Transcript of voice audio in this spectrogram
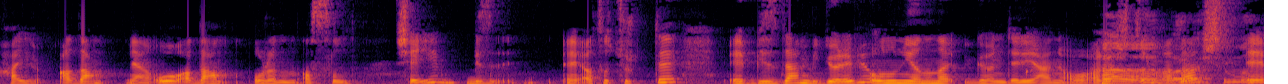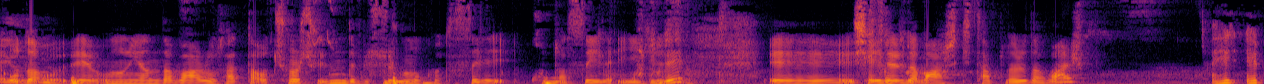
hayır adam yani o adam oranın asıl şeyi biz e, Atatürk'te e, bizden bir görevi onun yanına gönderi yani o araştırmada araştırmanın e, o da e, onun yanında var oldu. Hatta o Churchill'in de bir sürü mu kotasıyla kotasıyla ilgili e, şeyleri de Kitapları. var, kitapları da var. Hep,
